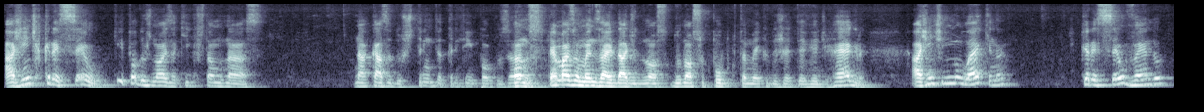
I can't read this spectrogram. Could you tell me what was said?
A gente cresceu, que todos nós aqui que estamos nas, na casa dos 30, 30 e poucos anos, que é mais ou menos a idade do nosso, do nosso público também, que do GTV de regra, a gente, moleque, né? Cresceu vendo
